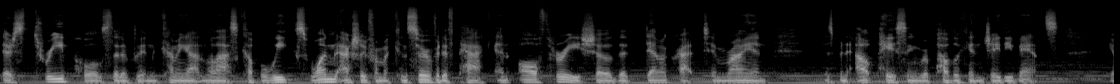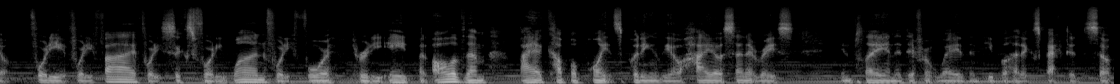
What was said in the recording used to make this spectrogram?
there's three polls that have been coming out in the last couple weeks, one actually from a conservative PAC, and all three show that Democrat Tim Ryan has been outpacing Republican JD Vance you know 48 45 46 41 44 38 but all of them by a couple points putting the ohio senate race in play in a different way than people had expected. So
